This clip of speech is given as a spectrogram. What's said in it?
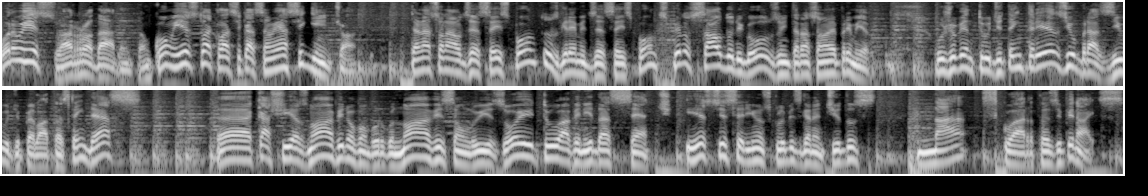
Foram isso, a rodada. Então, com isso, a classificação é a seguinte, ó. Internacional 16 pontos, Grêmio 16 pontos. Pelo saldo de gols, o Internacional é primeiro. O Juventude tem 13, o Brasil de Pelotas tem 10. É, Caxias 9, Novo Hamburgo 9, São Luís 8, Avenida 7. Estes seriam os clubes garantidos nas quartas e finais.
